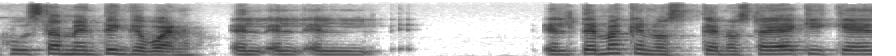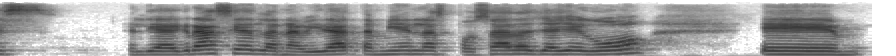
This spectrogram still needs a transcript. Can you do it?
justamente en que, bueno, el, tema que nos, que nos trae aquí, que es el Día de Gracias, la Navidad también, las posadas, ya llegó. Eh,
